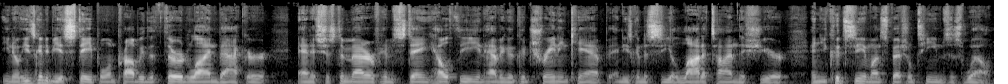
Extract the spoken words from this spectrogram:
you know, he's going to be a staple and probably the third linebacker. And it's just a matter of him staying healthy and having a good training camp. And he's going to see a lot of time this year. And you could see him on special teams as well.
